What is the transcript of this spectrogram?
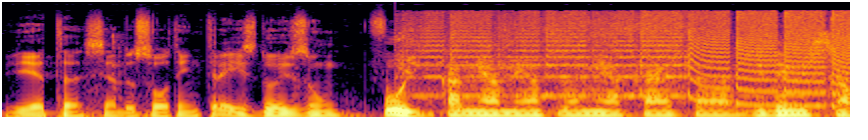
Vinheta sendo solta em 3, 2, 1, fui. Caminhamento da minha carta de demissão.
